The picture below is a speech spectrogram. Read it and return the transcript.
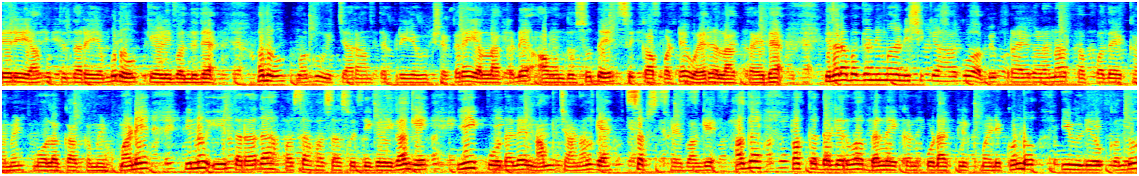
ಬೇರೆ ಆಗುತ್ತಿದ್ದಾರೆ ಎಂಬುದು ಕೇಳಿ ಬಂದಿದೆ. ಅದು ಮಗು ವಿಚಾರ ಅಂತ ಪ್ರಿಯ ವೀಕ್ಷಕರೇ, ಎಲ್ಲಾ ಕಡೆ ಆ ಒಂದು ಸುದ್ದಿ ಸಿಕ್ಕಾಪಟ್ಟೆ ವೈರಲ್ ಆಗ್ತಾ ಇದೆ. ಇದರ ಬಗ್ಗೆ ನಿಮ್ಮ ಅನಿಸಿಕೆ ಹಾಗೂ ಅಭಿಪ್ರಾಯಗಳನ್ನ ತಪ್ಪದೆ ಕಮೆಂಟ್ ಮೂಲಕ ಕಮೆಂಟ್ ಮಾಡಿ. ಇನ್ನು ಈ ತರಹದ ಹೊಸ ಹೊಸ ಸುದ್ದಿಗಳಿಗಾಗಿ ಈ ಕೂಡಲೇ ನಮ್ಮ ಚಾನಲ್ಗೆ ಸಬ್ಸ್ಕ್ರೈಬ್ ಆಗಿ. ಹಾಗೆ ಪಕ್ಕದಲ್ಲಿರುವ ಬೆಲ್ ಐಕನ್ ಕೂಡ ಕ್ಲಿಕ್ ಮಾಡಿಕೊಂಡು ಈ ವಿಡಿಯೋಕ್ಕೊಂದು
